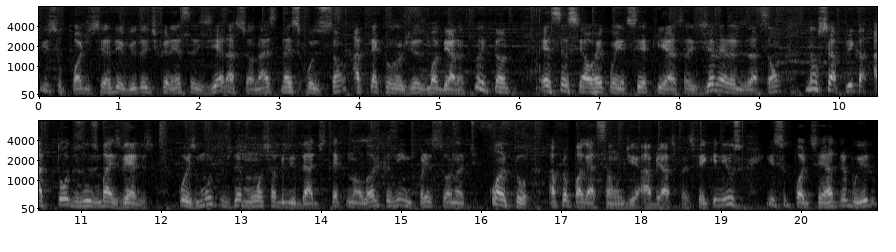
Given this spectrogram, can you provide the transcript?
Isso pode ser devido a diferenças geracionais na exposição a tecnologias modernas. No entanto, é essencial reconhecer que essa generalização não se aplica a todos os mais velhos, pois muitos demonstram habilidades tecnológicas impressionantes. Quanto à propagação de aspas, fake news, isso pode ser atribuído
